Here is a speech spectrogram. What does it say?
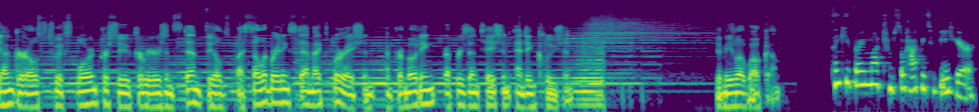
young girls, to explore and pursue careers in STEM fields by celebrating STEM exploration and promoting representation and inclusion. Jamila, welcome. Thank you very much. I'm so happy to be here.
